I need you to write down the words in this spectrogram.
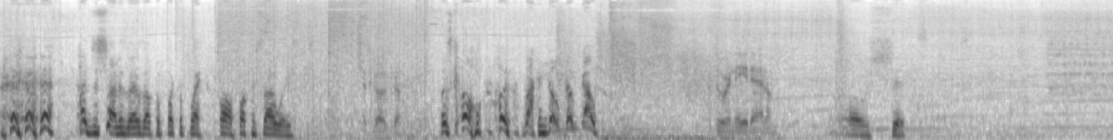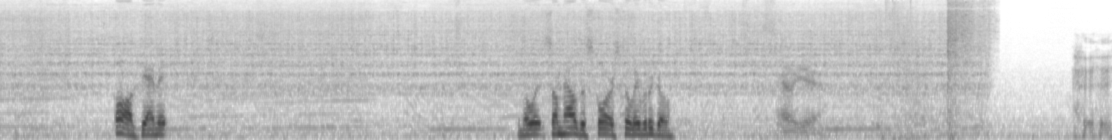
I just shot his ass out the fucking plane. Oh, fuck me sideways. Let's go, let's go. Let's go. Rock and go, go, go. I threw a grenade at him. Oh, shit. Oh, damn it. You know what? Somehow the score is still able to go. Hell yeah.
